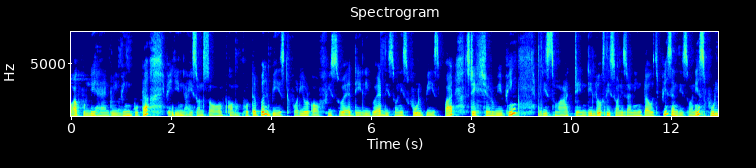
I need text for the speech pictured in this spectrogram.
work fully hand weaving buta very nice one soft comfortable based for your office wear daily wear. This one is full base part texture weaving very smart trendy looks. This one is running blouse piece and this one is full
